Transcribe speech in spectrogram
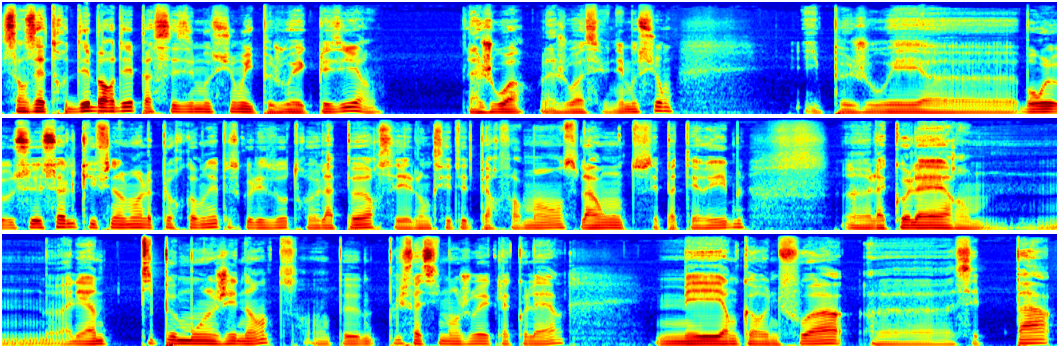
sans être débordé par ses émotions. Il peut jouer avec plaisir. La joie, la joie c'est une émotion. Il peut jouer... Euh, bon, c'est celle qui finalement la plus recommandée parce que les autres, la peur c'est l'anxiété de performance, la honte c'est pas terrible, euh, la colère, hum, elle est un petit peu moins gênante, on peut plus facilement jouer avec la colère, mais encore une fois, euh, c'est pas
